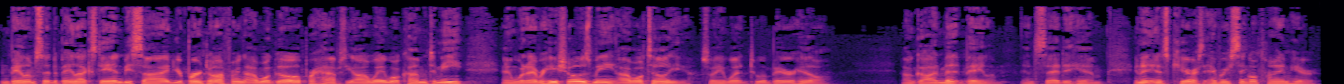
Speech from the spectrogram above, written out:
And Balaam said to Balak, Stand beside your burnt offering. I will go. Perhaps Yahweh will come to me, and whatever he shows me, I will tell you. So he went to a bare hill. Now God met Balaam and said to him, and it's curious, every single time here,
